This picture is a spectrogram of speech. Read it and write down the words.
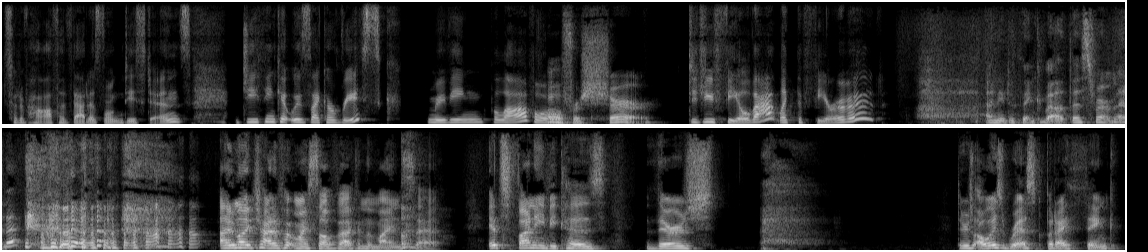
sort of half of that as long distance. Do you think it was like a risk moving for love or oh, for sure. did you feel that? Like the fear of it? I need to think about this for a minute. I'm like trying to put myself back in the mindset. It's funny because there's there's always risk, but I think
